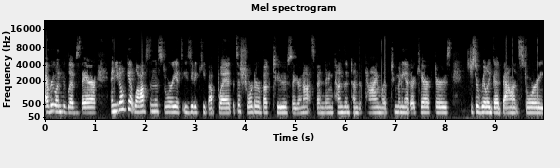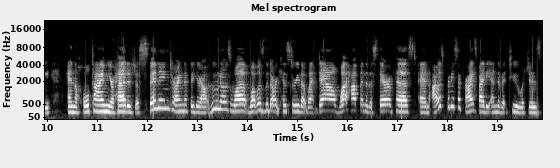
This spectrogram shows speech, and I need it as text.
everyone who lives there, and you don't get lost in the story. It's easy to keep up with. It's a shorter book too, so you're not spending tons and tons of time with too many other characters. It's just a really good balanced story. And the whole time your head is just spinning, trying to figure out who knows what, what was the dark history that went down, what happened to this therapist. And I was pretty surprised by the end of it too, which is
